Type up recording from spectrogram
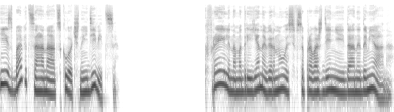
и избавится она от склочной девицы. К фрейлинам Адриена вернулась в сопровождении Даны Дамиана.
